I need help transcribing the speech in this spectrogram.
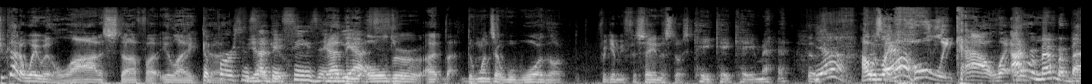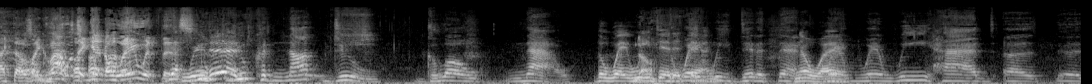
But you got away with a lot of stuff. Uh, you like The uh, first and you had second the, season, Yeah, yes. the older, uh, the- the ones that wore the. Forgive me for saying this. Those KKK men. Those- Yeah, I was like, masks. holy cow! Like I remember back then. I was like, how yes. are they getting away with this? We you, did. You could not do glow now The way we No. did the it The way then. we did it then. No way. Where, where we had uh, uh,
